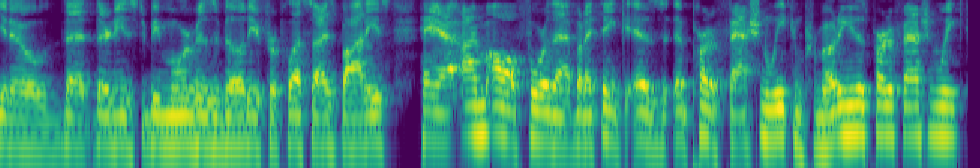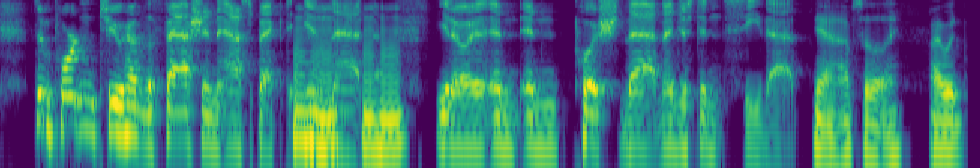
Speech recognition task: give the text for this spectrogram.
you know that there needs to be more visibility for plus size bodies. Hey, I, I'm all for that, but I think as a part of Fashion Week and promoting it as part of Fashion Week, it's important to have the fashion aspect in Mhm, that mhm. you know, and and push that. And I just didn't see that. Yeah, absolutely. I would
